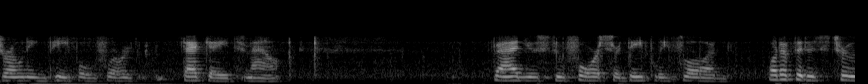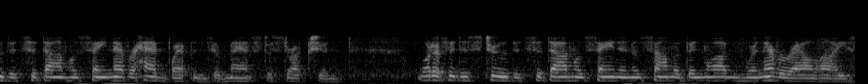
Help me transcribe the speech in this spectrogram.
droning people for decades now. Values through force are deeply flawed. What if it is true that Saddam Hussein never had weapons of mass destruction? What if it is true that Saddam Hussein and Osama bin Laden were never allies?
